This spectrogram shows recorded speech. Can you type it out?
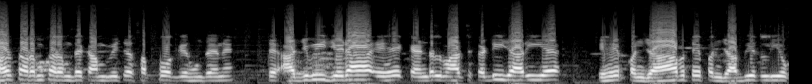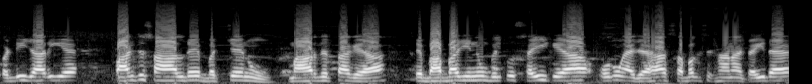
ਹਰ ਧਰਮ ਕਰਮ ਦੇ ਕੰਮ ਵਿੱਚ ਸਭ ਤੋਂ ਅੱਗੇ ਹੁੰਦੇ ਨੇ। ਤੇ ਅੱਜ ਵੀ ਜਿਹੜਾ ਇਹ ਕੈਂਡਲ ਮਾਰਚ ਕੱਢੀ ਜਾ ਰਹੀ ਹੈ, ਇਹ ਪੰਜਾਬ ਤੇ ਪੰਜਾਬੀਅਤ ਲਈ ਉਹ ਕੱਢੀ ਜਾ ਰਹੀ ਹੈ। 5 ਸਾਲ ਦੇ ਬੱਚੇ ਨੂੰ ਮਾਰ ਦਿੱਤਾ ਗਿਆ। ਤੇ ਬਾਬਾ ਜੀ ਨੂੰ ਬਿਲਕੁਲ ਸਹੀ ਕਿਹਾ ਉਹਨੂੰ ਅਜਿਹਾ ਸਬਕ ਸਿਖਾਉਣਾ ਚਾਹੀਦਾ ਹੈ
